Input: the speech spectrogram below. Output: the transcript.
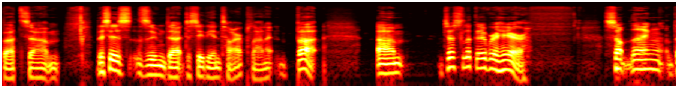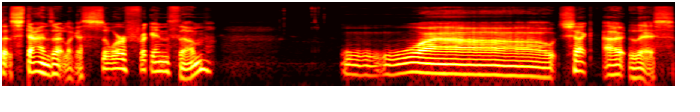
But um, this is zoomed out to see the entire planet. But um, just look over here. Something that stands out like a sore freaking thumb Wow. Check out this.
